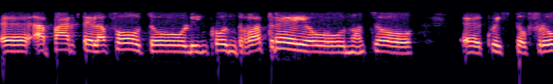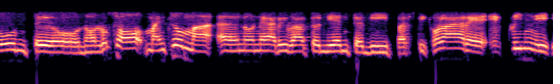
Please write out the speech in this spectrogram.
eh, a parte la foto, l'incontro a tre o non so, eh, questo fronte o non lo so, ma insomma non è arrivato niente di particolare e quindi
